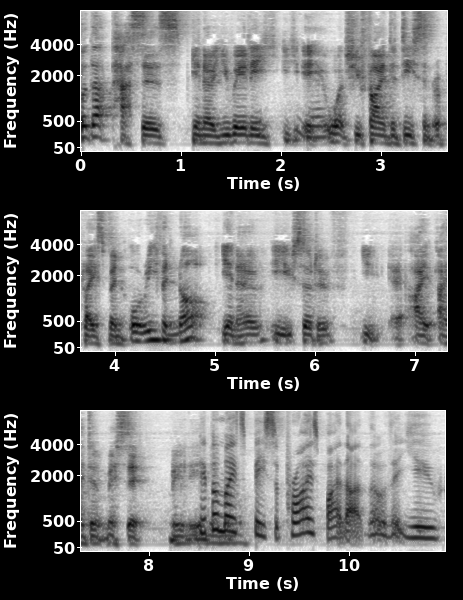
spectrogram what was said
but that passes. You know, you really yeah. once you find a decent replacement, or even not, you know, you sort of you. I I don't miss it really. People anymore. might be surprised by that though that you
